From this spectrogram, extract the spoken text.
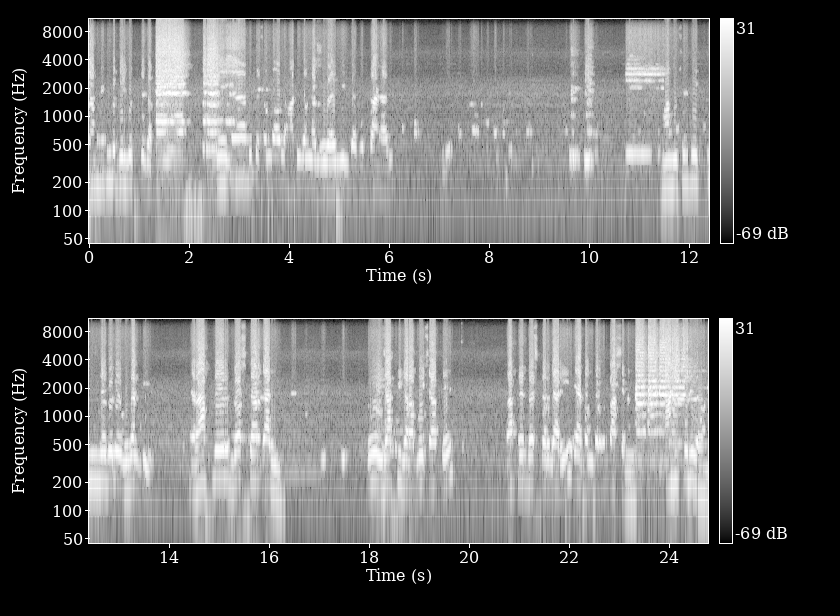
সামনে কিন্তু দীর্ঘতে যাচ্ছে এটা লোকেশনটা হলো হাতিবাঙ্গা ঘুরাই মির্জাপুর টাঙ্গাইল মানুষের যে কি লেভেলের ভোগান্তি? রাত্রের দশটার গাড়ি। ওই যাত্রী যারা বসে আছে, রাত্রের দশটার গাড়ি এখন পর্যন্ত আসে না। আমি পরিবহন।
